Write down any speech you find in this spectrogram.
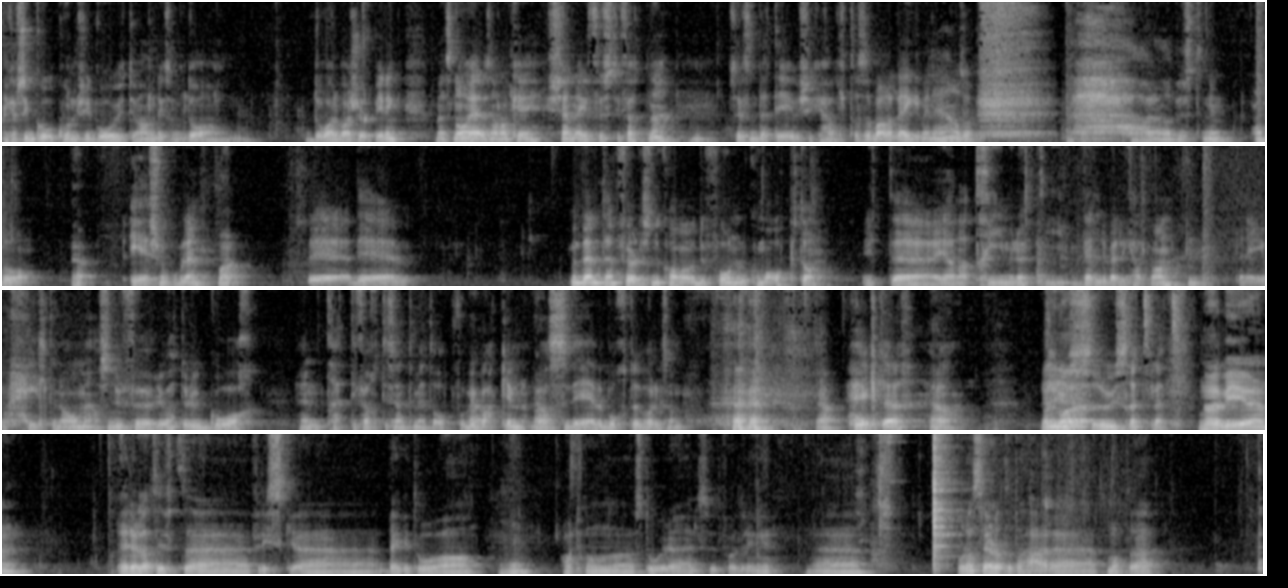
Jeg kan ikke gå, kunne ikke gå ut i vann, liksom. Da, da var det bare sjølpining. Mens nå er det sånn OK, kjenner jeg først i føttene. Så liksom, dette er jo ikke kaldt. Og så bare legger jeg meg ned, og så har jeg den der pusten din. Og da Ja. er det ikke noe problem. Nei. Det, det er Men den, den følelsen du, kommer, du får når du kommer opp da, etter gjerne tre minutter i veldig, veldig kaldt vann, den er jo helt enorm. Altså, du føler jo at du går en 30-40 cm opp forbi bakken, bare svever bortover, liksom. Ja. Helt der. Ja. Rus, rus, rett og slett. Nå er vi eh, relativt eh, friske eh, begge to og har ikke noen eh, store helseutfordringer. Hvordan ser du at dette her eh, på en måte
